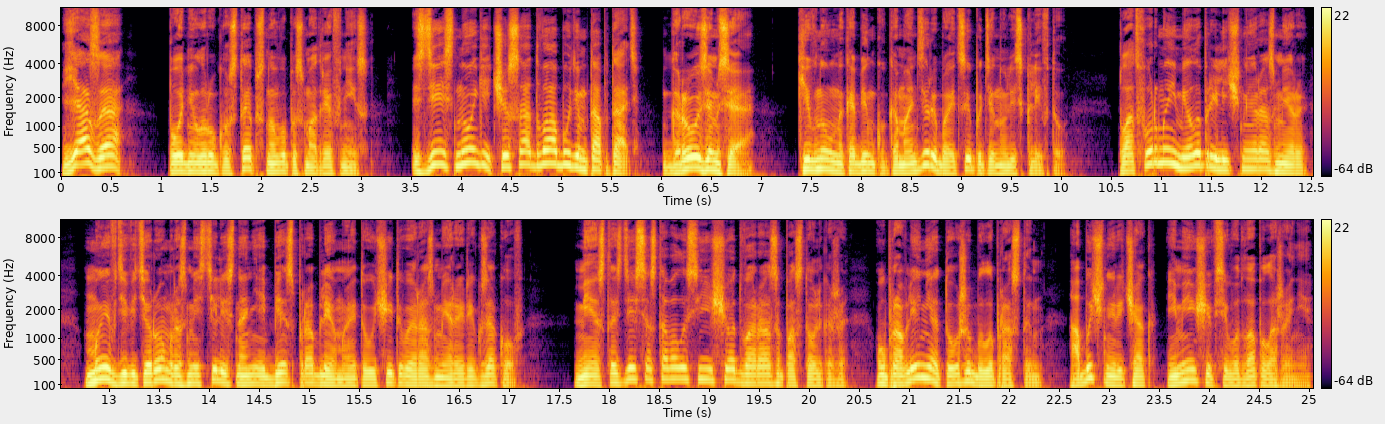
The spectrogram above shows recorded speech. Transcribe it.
«Я за!» — поднял руку Степ, снова посмотрев вниз. «Здесь ноги часа два будем топтать». «Грузимся!» Кивнул на кабинку командир, и бойцы потянулись к лифту. Платформа имела приличные размеры. Мы в девятером разместились на ней без проблем, это учитывая размеры рюкзаков. Места здесь оставалось еще два раза по столько же. Управление тоже было простым. Обычный рычаг, имеющий всего два положения.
